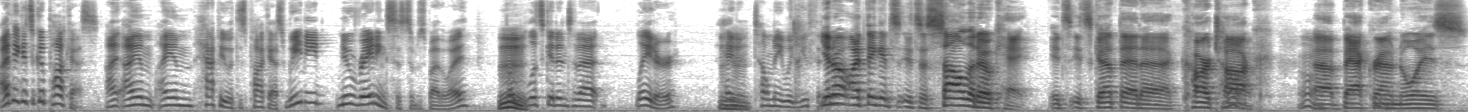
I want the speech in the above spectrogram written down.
I think it's a good podcast. I, I am i am happy with this podcast. We need new rating systems by the way but let's get into that later. Hayden tell me what you think. You know, I think it's it's a solid okay. It's it's got that uh, car talk, Uh, background noise,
